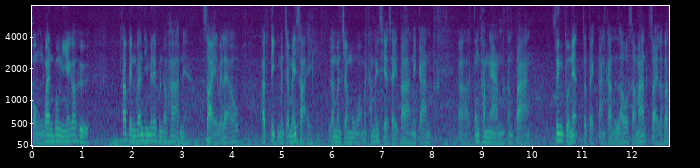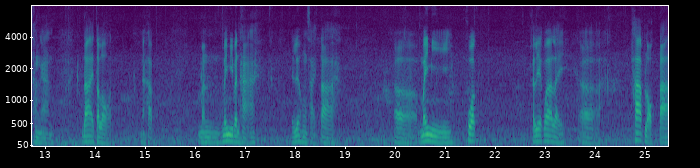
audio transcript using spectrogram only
ของแว่นพวกนี้ก็คือ ถ้าเป็นแว่นที่ไม่ได้คุณภาพเนี่ยใส่ไปแล้วพลาสติกมันจะไม่ใสแล้วมันจะมัวมันทำให้เสียสายตาในการต้องทำงานต่างๆ ซึ่งตัวเนี้ยจะแตกต่างกันเราสามารถใส่แล้วก็ทำงานได้ตลอดนะครับ มันไม่มีปัญหาในเรื่องของสายตา ไม่มีพวกเขาเรียกว่าอะไรภาพหลอกตา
